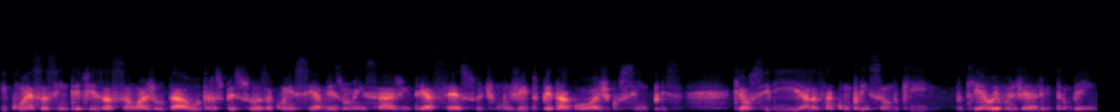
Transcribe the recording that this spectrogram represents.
e com essa sintetização ajudar outras pessoas a conhecer a mesma mensagem, ter acesso de um jeito pedagógico, simples, que auxilie elas na compreensão do que, do que é o Evangelho e também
